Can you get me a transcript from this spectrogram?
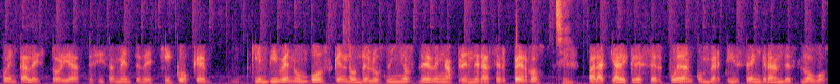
cuenta la historia precisamente de Chico, que quien vive en un bosque en donde los niños deben aprender a ser perros para que al crecer puedan convertirse en grandes lobos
